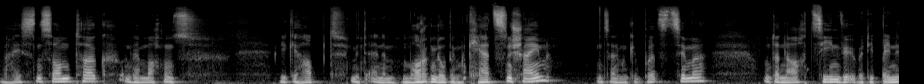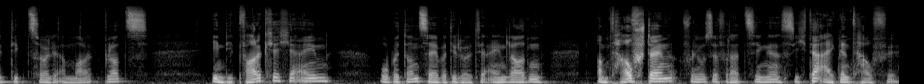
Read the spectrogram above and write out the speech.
Weißen Sonntag und wir machen es wie gehabt mit einem Morgenlob im Kerzenschein in seinem Geburtszimmer und danach ziehen wir über die Benediktsäule am Marktplatz in die Pfarrkirche ein, wo wir dann selber die Leute einladen, am Taufstein von Josef Ratzinger sich der eigenen Taufe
